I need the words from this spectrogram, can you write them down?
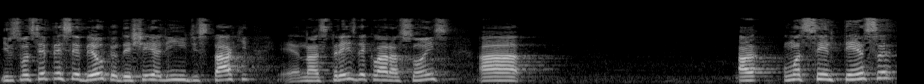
E se você percebeu que eu deixei ali em destaque, eh, nas três declarações, a, a, uma sentença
